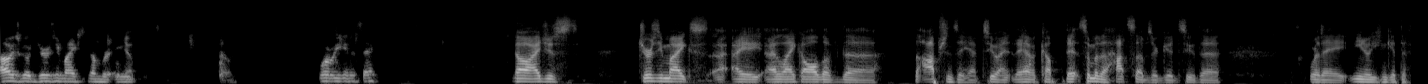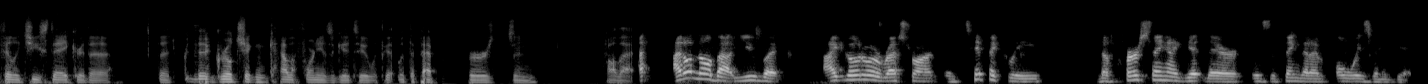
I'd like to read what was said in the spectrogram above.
I always go Jersey Mike's number eight. So, what were you gonna say? No, I just Jersey Mike's. I I, I like all of the the options they have too. I, they have a couple. They, some of the hot subs are good too. The where they you know you can get the Philly cheesesteak or the the the grilled chicken California is good too with the, with the peppers and all that. I don't know about you, but I go to a restaurant and typically the first thing I get there is the thing that I'm always going to get.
